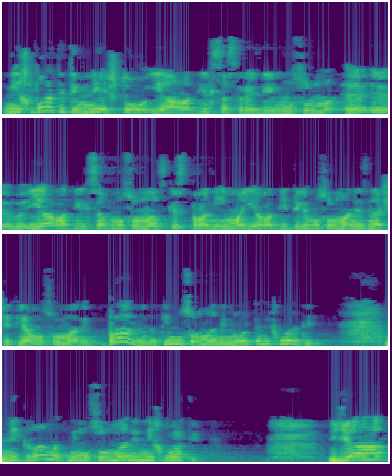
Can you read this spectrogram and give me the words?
не хватит мне, что я родился среди мусульман, э, э, я родился в мусульманской стране, мои родители мусульмане, значит я мусульманин. Правильно, ты мусульманин, но это не хватит. Неграмотный мусульманин не хватит. Я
